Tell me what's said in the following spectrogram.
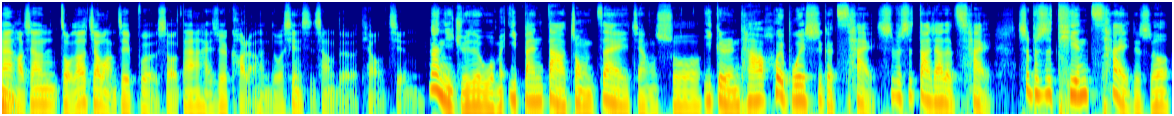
但好像走到交往这一步的时候，大家还是会考量很多现实上的条件。那你觉得我们一般大众在讲说一个人他会不会是个菜，是不是大家的菜，是不是天菜的时候，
